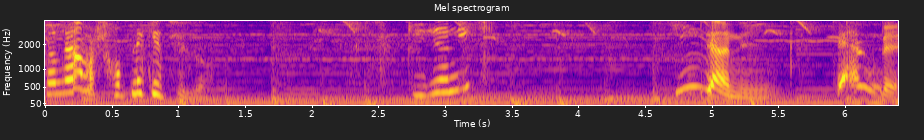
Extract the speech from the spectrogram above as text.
তাহলে আমার স্বপ্নে কি ছিল? কি জানি? কি জানি? কেমনে?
